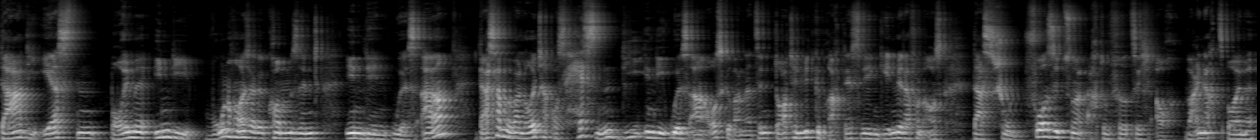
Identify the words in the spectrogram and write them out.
da die ersten Bäume in die Wohnhäuser gekommen sind in den USA. Das haben aber Leute aus Hessen, die in die USA ausgewandert sind, dorthin mitgebracht. Deswegen gehen wir davon aus, dass schon vor 1748 auch Weihnachtsbäume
